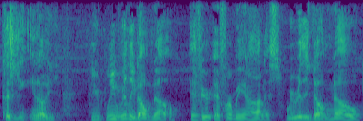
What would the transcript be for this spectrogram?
Because you, you know you, we really don't know if you're if we're being honest. We really don't know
